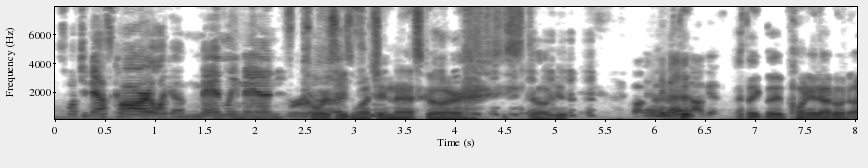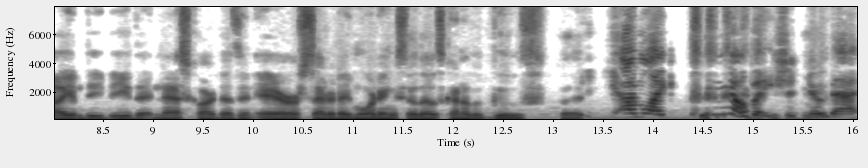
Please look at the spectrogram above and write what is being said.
He's watching NASCAR like a manly man. Of Of course, he's watching NASCAR. He's dog it. Fuck Manly that, man. I'll get- I think they pointed out on IMDb that NASCAR doesn't air Saturday morning, so that was kind of a goof. But Yeah, I'm like, nobody should know that.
